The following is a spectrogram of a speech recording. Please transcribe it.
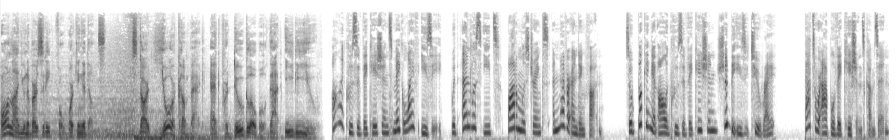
online university for working adults. Start your comeback at purdueglobal.edu. All inclusive vacations make life easy with endless eats, bottomless drinks, and never ending fun. So, booking an all inclusive vacation should be easy too, right? That's where Apple Vacations comes in.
